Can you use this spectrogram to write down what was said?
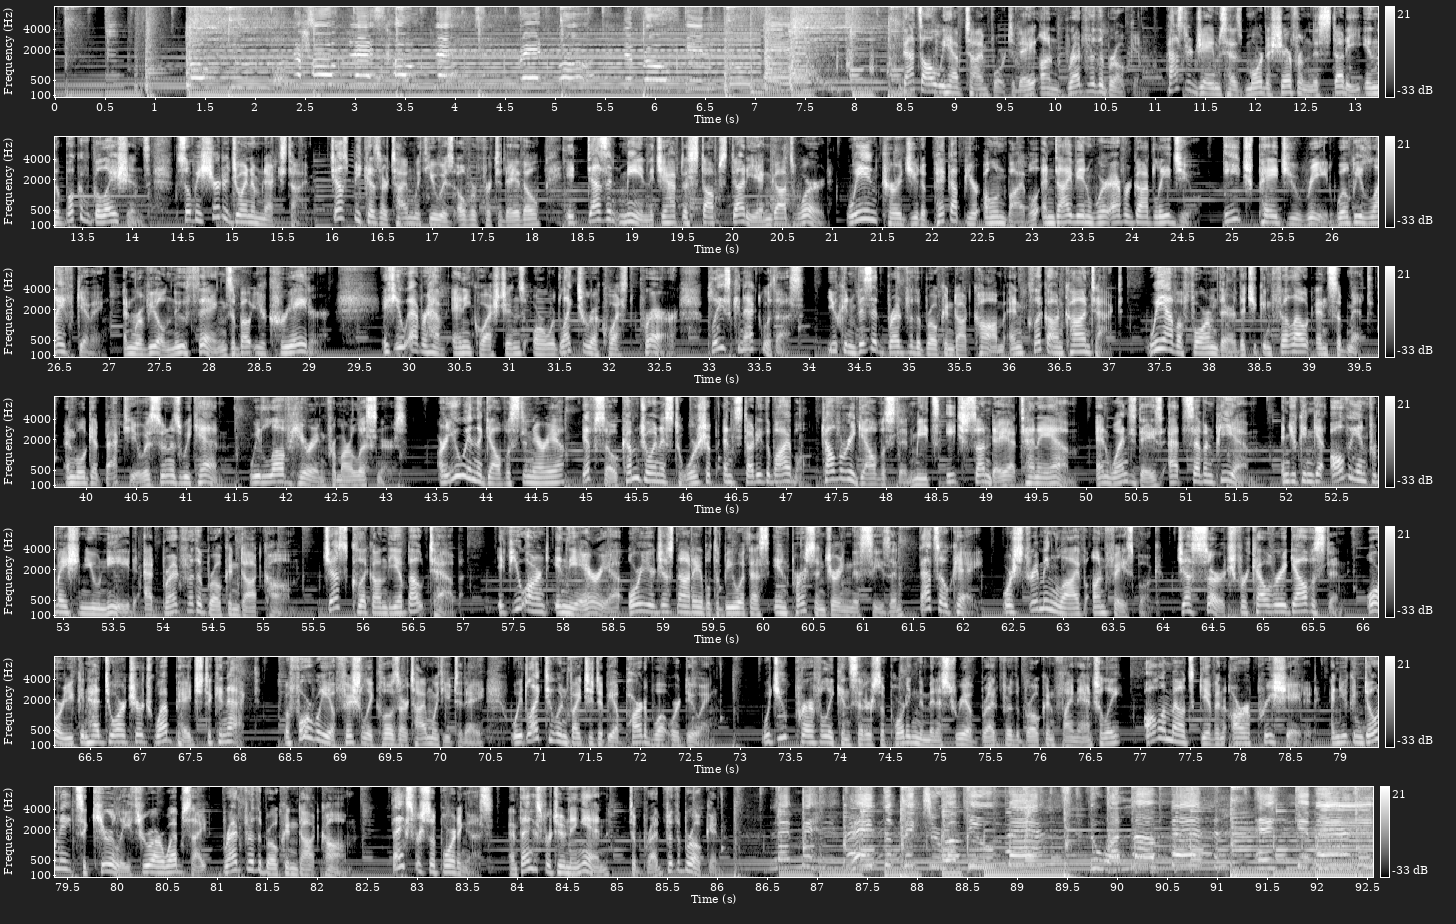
the hopeless, hopeless, pray for the broken, broken. That's all we have time for today on Bread for the Broken. Pastor James has more to share from this study in the book of Galatians, so be sure to join him next time. Just because our time with you is over for today, though, it doesn't mean that you have to stop studying God's Word. We encourage you to pick up your own Bible and dive in wherever God leads you. Each page you read will be life giving and reveal new things about your Creator. If you ever have any questions or would like to request prayer, please connect with us. You can visit breadforthebroken.com and click on Contact. We have a form there that you can fill out and submit, and we'll get back to you as soon as we can. We love hearing from our listeners. Are you in the Galveston area? If so, come join us to worship and study the Bible. Calvary Galveston meets each Sunday at 10 a.m. and Wednesdays at 7 p.m. And you can get all the information you need at breadforthebroken.com. Just click on the About tab. If you aren't in the area or you're just not able to be with us in person during this season, that's okay. We're streaming live on Facebook. Just search for Calvary Galveston, or you can head to our church webpage to connect. Before we officially close our time with you today, we'd like to invite you to be a part of what we're doing. Would you prayerfully consider supporting the ministry of Bread for the Broken financially? All amounts given are appreciated, and you can donate securely through our website, breadforthebroken.com. Thanks for supporting us, and thanks for tuning in to Bread for the Broken. Let me paint the picture of and giving.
